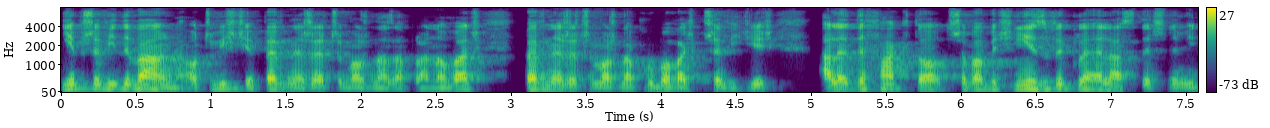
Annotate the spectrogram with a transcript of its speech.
nieprzewidywalna. Oczywiście pewne rzeczy można zaplanować, pewne rzeczy można próbować przewidzieć, ale de facto trzeba być niezwykle elastycznym i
